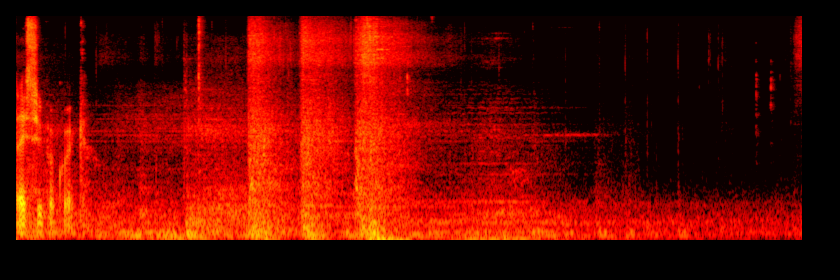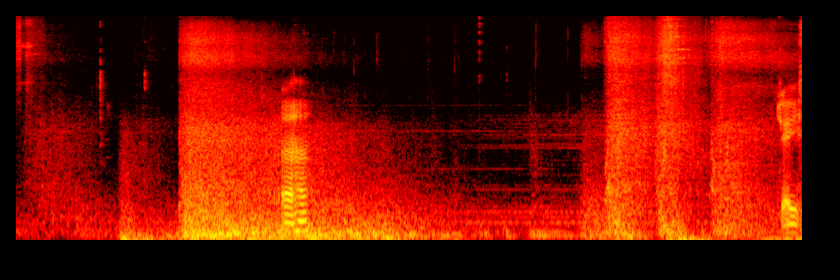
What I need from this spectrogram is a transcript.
They super quick. Uh-huh. Jace.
